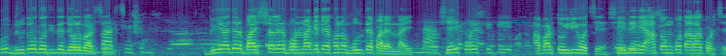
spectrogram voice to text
খুব দ্রুত গতিতে জল বাড়ছে। বাড়ছে। দুই হাজার বাইশ সালের বন্যাকে তো এখনও ভুলতে পারেন নাই। সেই পরিস্থিতি আবার তৈরি হচ্ছে। সেই থেকে আতঙ্ক তারা করছে।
